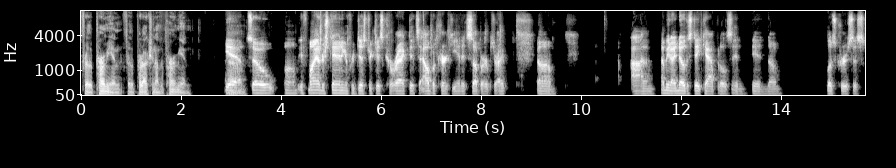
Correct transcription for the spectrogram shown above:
for the Permian for the production on the Permian. Yeah. Um, So, um, if my understanding of her district is correct, it's Albuquerque and its suburbs, right? Um, I'm, I mean, I know the state capitals in in um, Los Cruces.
